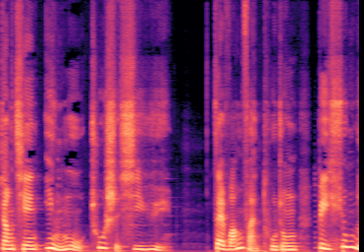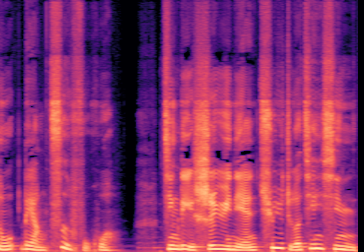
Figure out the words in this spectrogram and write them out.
张骞应募出使西域，在往返途中被匈奴两次俘获，经历十余年曲折艰辛，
